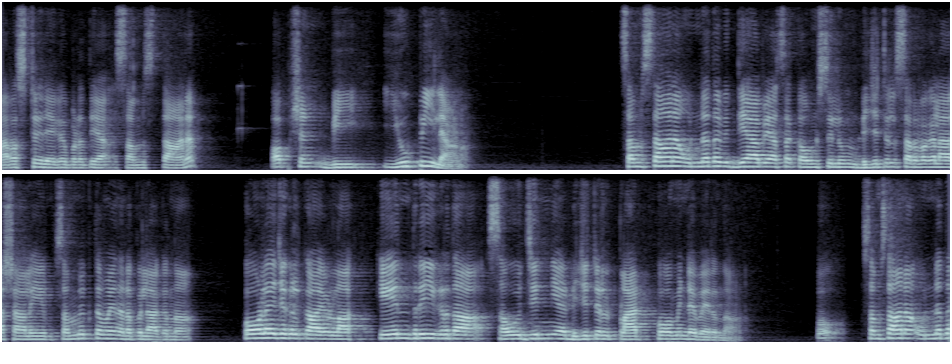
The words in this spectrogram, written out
അറസ്റ്റ് രേഖപ്പെടുത്തിയ സംസ്ഥാനം ഓപ്ഷൻ ബി യു പിയിലാണ് സംസ്ഥാന ഉന്നത വിദ്യാഭ്യാസ കൗൺസിലും ഡിജിറ്റൽ സർവകലാശാലയും സംയുക്തമായി നടപ്പിലാക്കുന്ന കോളേജുകൾക്കായുള്ള കേന്ദ്രീകൃത സൗജന്യ ഡിജിറ്റൽ പ്ലാറ്റ്ഫോമിന്റെ പേരെന്താണ്? അപ്പോൾ സംസ്ഥാന ഉന്നത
